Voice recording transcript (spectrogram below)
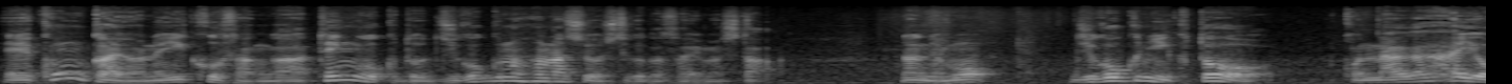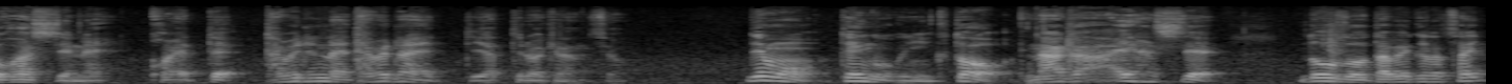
えー、今回はねゆきこさんが天国と地獄の話をしてくださいました。なんでも地獄に行くとこう長いお箸でねこうやって食べれない食べれないってやってるわけなんですよ。でも天国に行くと長い箸でどうぞお食べください。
